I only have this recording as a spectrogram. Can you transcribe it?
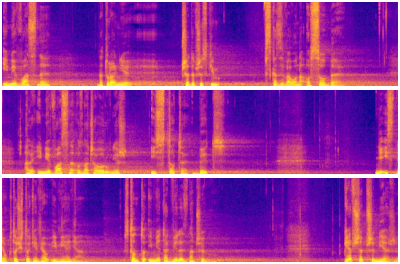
imię własne naturalnie przede wszystkim wskazywało na osobę, ale imię własne oznaczało również istotę, byt. Nie istniał ktoś, kto nie miał imienia. Stąd to imię tak wiele znaczyło. Pierwsze przymierze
